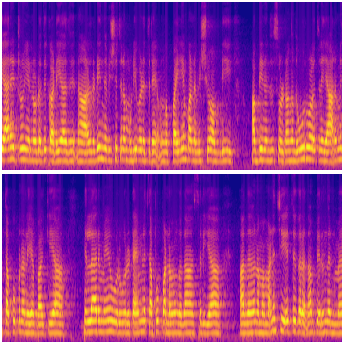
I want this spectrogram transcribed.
கேரக்டரும் என்னோடது கிடையாது. நான் ஆல்ரெடி இந்த விஷயத்தில் முடிவெடுத்துட்டேன். உங்கள் பையன் பண்ண விஷயம் அப்படி அப்படின்னு வந்து சொல்கிறாங்க அந்த ஊர்வலத்தில் யாருமே தப்பு பண்ணலையா பாக்கியா? எல்லாருமே ஒரு ஒரு டைமில் தப்பு பண்ணவங்க தான் சரியா? அதை நம்ம மன்னிச்சு ஏற்றுக்கிறது தான் பெருந்தன்மை.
